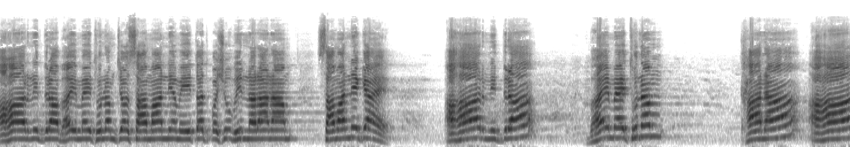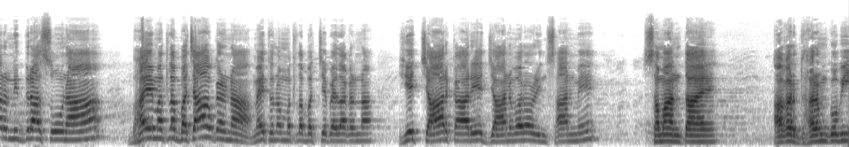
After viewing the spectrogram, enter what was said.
आहार, निद्रा, भय, मैथुनम च सामान्यम एतत् पशु भी नरा नाम सामान्य क्या है? आहार, निद्रा भय मैथुनम खाना, आहार, निद्रा, सोना, भय मतलब बचाव करना, मैथुनम मतलब बच्चे पैदा करना, ये चार कार्य जानवर और इंसान में समानता है। अगर धर्म को भी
